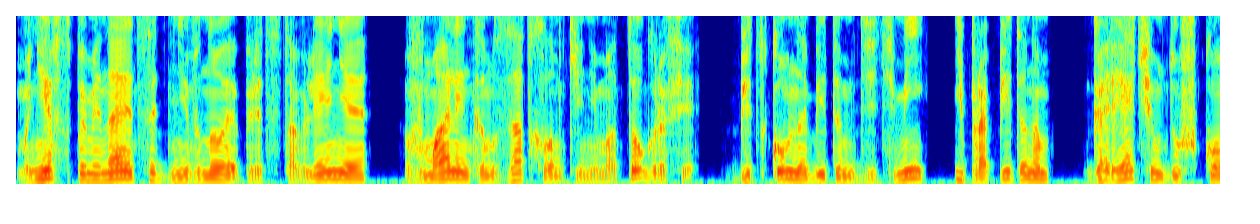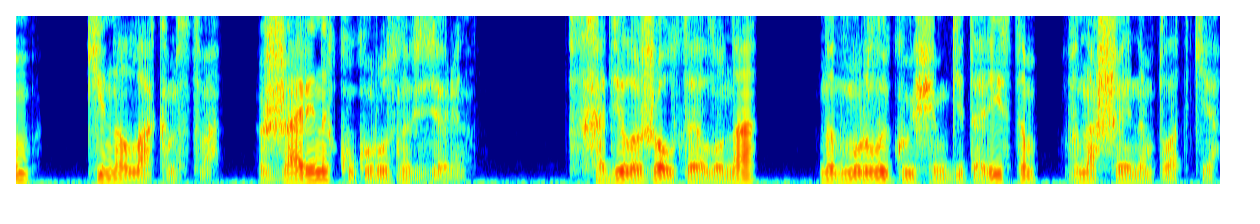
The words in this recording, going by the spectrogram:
Мне вспоминается дневное представление в маленьком затхлом кинематографе, битком набитым детьми и пропитанном горячим душком кинолакомства, жареных кукурузных зерен. Всходила желтая луна над мурлыкающим гитаристом в нашейном платке.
